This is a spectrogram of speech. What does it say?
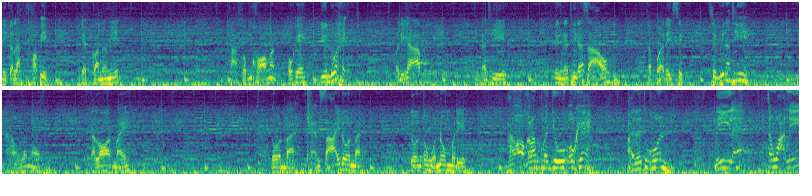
นี่ก็แล็ปท็อปอีก เก็บก่อนตรงนี้สะสมของก่อนโอเค ยืนด้วยสวัสดีครับหนึ่งนาทีหนึ่งนาทีนะสาว จะเปิดอีกสิบสิบวินาที เอาแล้วไง จะรอดไหม โดนไป แขนซ้ายโดนไป โดนตรงหัวนมพอดี ทางออกกำลังเปิดอยู่ โอเค ไปเลยทุกคน นี่แหละ จังหวะนี้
